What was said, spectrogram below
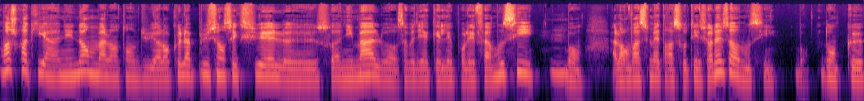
Moi, je crois qu'il y a un énorme malentendu. Alors que la pulsion sexuelle euh, soit animale, bon, ça veut dire qu'elle est pour les femmes aussi. Bon, alors on va se mettre à sauter sur les hommes aussi. Bon, donc euh,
